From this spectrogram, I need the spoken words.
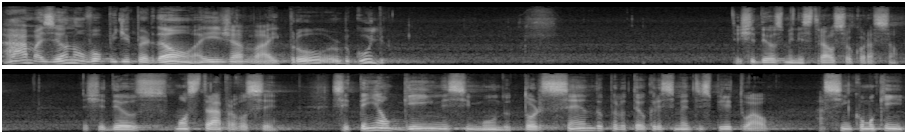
Ah, mas eu não vou pedir perdão, aí já vai para o orgulho. Deixe Deus ministrar o seu coração. Deixe Deus mostrar para você. Se tem alguém nesse mundo torcendo pelo teu crescimento espiritual, assim como quem,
